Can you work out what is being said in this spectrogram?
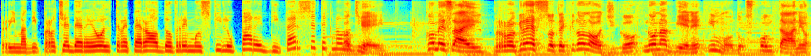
Prima di procedere oltre però dovremmo sviluppare diverse tecnologie. Ok. Come sai il progresso tecnologico non avviene in modo spontaneo.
